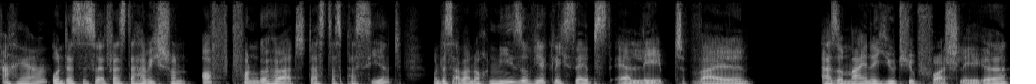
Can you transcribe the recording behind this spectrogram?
Ach ja. Und das ist so etwas, da habe ich schon oft von gehört, dass das passiert und es aber noch nie so wirklich selbst erlebt, weil also meine YouTube-Vorschläge,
